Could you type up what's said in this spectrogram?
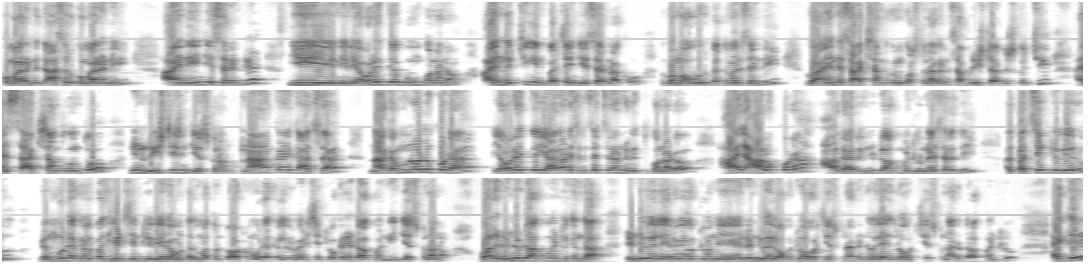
కుమారని దాసరు కుమారని కుమార్ అని ఆయన ఏం చేశారంటే ఈ నేను ఎవరైతే భూమి కొన్నానో ఆయన వచ్చి ఈయన పరిచయం చేశారు నాకు. ఇంకో మా ఊరు పెద్ద మనిషి అండి. ఇంకో ఆయన సాక్షాంతకంకి వస్తున్నారని సబ్ రిజిస్టర్ ఆఫీస్కి వచ్చి ఆయన సాక్షాంతకంతో నేను రిజిస్ట్రేషన్ చేసుకున్నాను. నాకే కాదు సార్ నాకు అమ్మినోళ్ళు కూడా ఎవరైతే యారాడ శ్రీ సత్యనారాయణ వ్యక్తి కొన్నాడో ఆయన వాళ్ళకు కూడా వాళ్ళ రెండు డాక్యుమెంట్లు ఉన్నాయి సార్ అది. అది పర్సెంట్లు వేరు మూడు ఎకరాలు పదిహేను సెంట్లు వేరే ఉంటుంది. మొత్తం టోటల్ మూడు ఎకరాలు ఇరవై ఏడు సెంట్లు ఒకటే డాక్యుమెంట్ నేను చేసుకున్నాను. వాళ్ళు రెండు డాక్యుమెంట్ల కింద రెండు వేల ఇరవై ఒకటిలోని రెండు వేల ఒకటిలో ఒకటి చేసుకున్నారు రెండు వేల ఐదులో ఒకటి చేసుకున్నారు డాక్యుమెంట్లు అయితే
